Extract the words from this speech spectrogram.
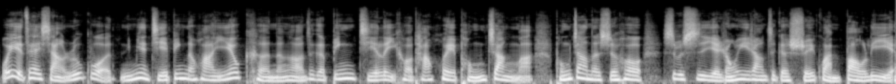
我也在想，如果里面结冰的话，也有可能啊，这个冰结了以后它会膨胀嘛？膨胀的时候是不是也容易让这个水管爆裂？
